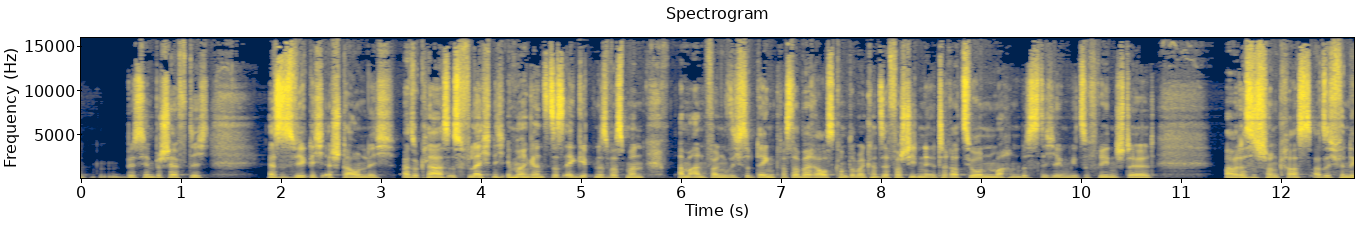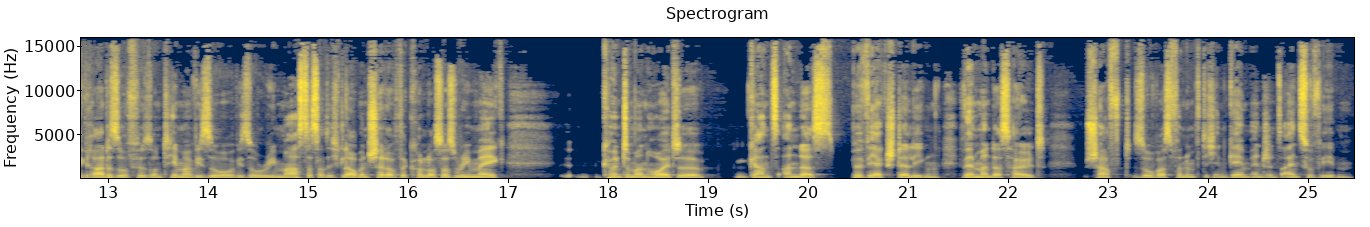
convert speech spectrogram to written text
mit ein bisschen beschäftigt. Es ist wirklich erstaunlich. Also klar, es ist vielleicht nicht immer ganz das Ergebnis, was man am Anfang sich so denkt, was dabei rauskommt, aber man kann es ja verschiedene Iterationen machen, bis es dich irgendwie zufriedenstellt. Aber das ist schon krass. Also ich finde gerade so für so ein Thema wie so, wie so Remasters, also ich glaube, in Shadow of the Colossus Remake könnte man heute ganz anders bewerkstelligen, wenn man das halt schafft, sowas vernünftig in Game Engines einzuweben.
